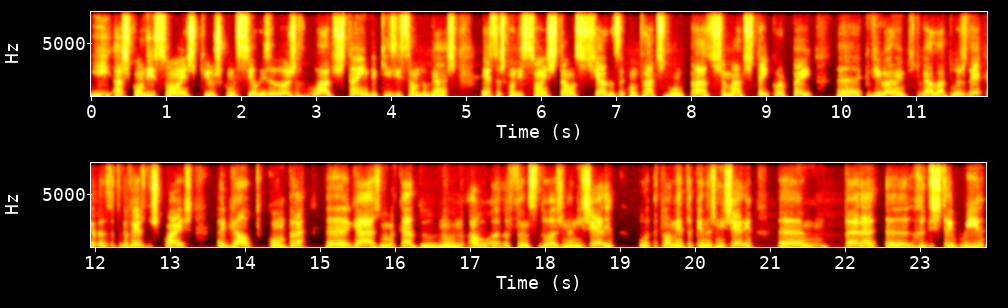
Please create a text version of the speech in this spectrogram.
e às condições que os comercializadores regulados têm de aquisição do gás. Essas condições estão associadas a contratos de longo prazo, chamados take or pay, uh, que vigoram em Portugal há duas décadas, através dos quais a Galp compra uh, gás no mercado no, no, ao, a fornecedores na Nigéria, atualmente apenas Nigéria, um, para uh, redistribuir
